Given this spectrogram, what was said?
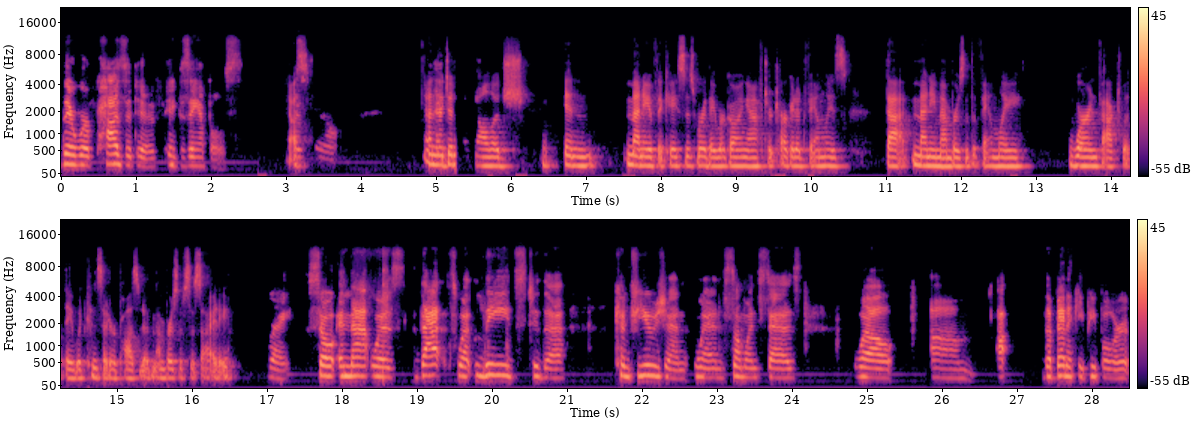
there were positive examples. Yes. Well. And they didn't acknowledge in many of the cases where they were going after targeted families that many members of the family were in fact what they would consider positive members of society. Right so and that was that's what leads to the confusion when someone says well um, uh, the Abenaki people are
